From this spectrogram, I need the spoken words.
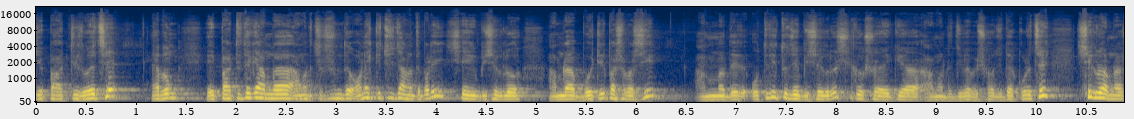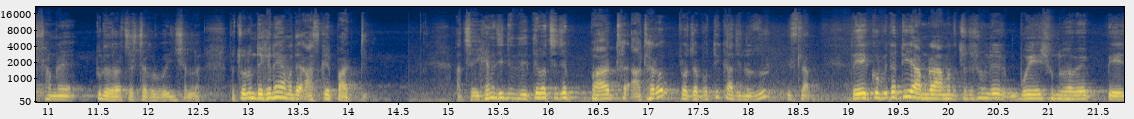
যে পার্টটি রয়েছে এবং এই পার্টি থেকে আমরা আমাদের ছোটো সময় অনেক কিছু জানাতে পারি, সেই বিষয়গুলো আমরা বইটির পাশাপাশি আমাদের অতিরিক্ত যে বিষয়গুলো শিক্ষক সহায়িকা আমাদের যেভাবে সহযোগিতা করেছে, সেগুলো আমরা সামনে তুলে ধরার চেষ্টা করব ইনশাল্লাহ। তো চলুন দেখে নেই আমাদের আজকের পার্টটি। আচ্ছা এখানে যেটি দেখতে পাচ্ছি যে পাঠ আঠারো, প্রজাপতি কাজী নজরুল ইসলাম। তো এই কবিতাটি আমরা আমাদের ছোটো সুন্দর বইয়ে সুন্দরভাবে পেয়ে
